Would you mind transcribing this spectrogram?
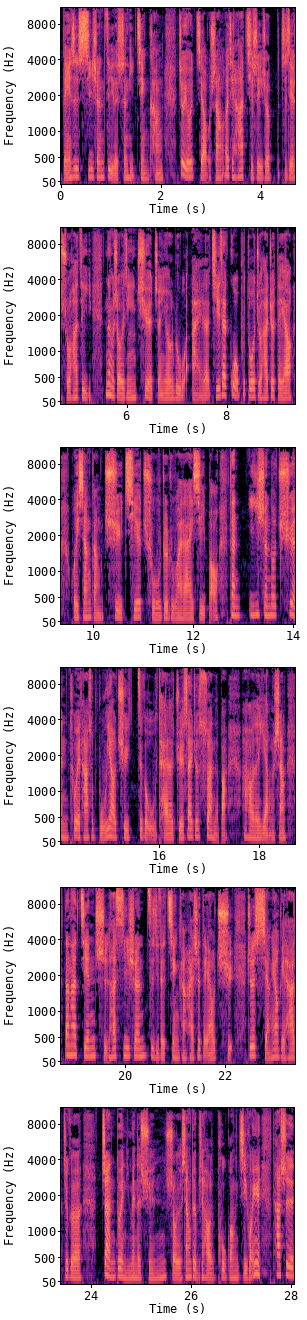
等于是牺牲自己的身体健康，就有脚伤，而且他其实也就直接说他自己那个时候已经确诊有乳癌了。其实再过不多久，他就得要回香港。去切除这乳癌的癌细胞，但医生都劝退他说不要去这个舞台了，决赛就算了吧，好好的养伤。但他坚持，他牺牲自己的健康，还是得要去，就是想要给他这个。战队里面的选手有相对比较好的曝光机会，因为他是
